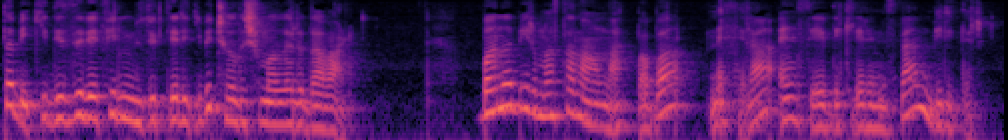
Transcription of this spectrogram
tabii ki dizi ve film müzikleri gibi çalışmaları da var. Bana bir masal anlat baba mesela en sevdiklerimizden biridir.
